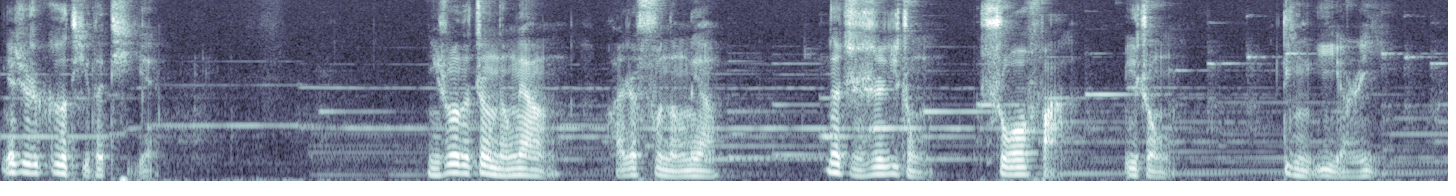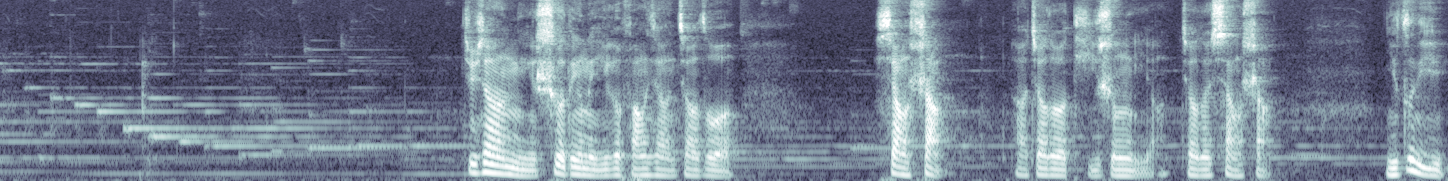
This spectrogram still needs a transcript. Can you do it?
那就是个体的体验。你说的正能量还是负能量，那只是一种说法，一种定义而已。就像你设定了一个方向，叫做向上啊，叫做提升一样，叫做向上。你自己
